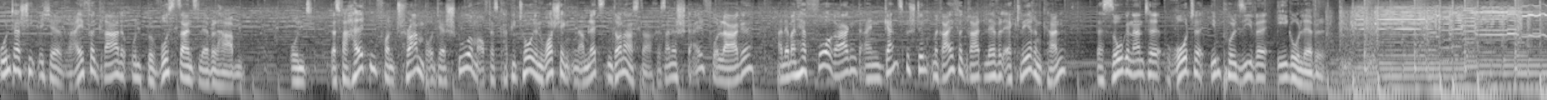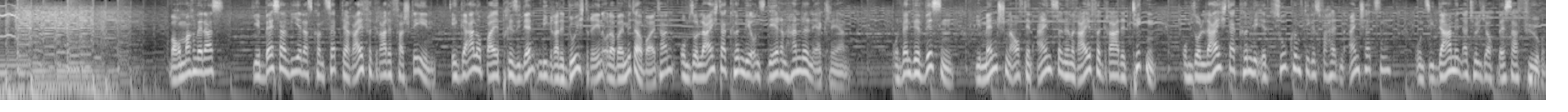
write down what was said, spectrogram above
unterschiedliche Reifegrade und Bewusstseinslevel haben. Und das Verhalten von Trump und der Sturm auf das Kapitol in Washington am letzten Donnerstag ist eine Steilvorlage, an der man hervorragend einen ganz bestimmten Reifegradlevel erklären kann, das sogenannte rote impulsive Ego-Level. Warum machen wir das? Je besser wir das Konzept der Reife gerade verstehen, egal ob bei Präsidenten, die gerade durchdrehen oder bei Mitarbeitern, umso leichter können wir uns deren Handeln erklären. Und wenn wir wissen, wie Menschen auf den einzelnen Reifegrade ticken, umso leichter können wir ihr zukünftiges Verhalten einschätzen und sie damit natürlich auch besser führen.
